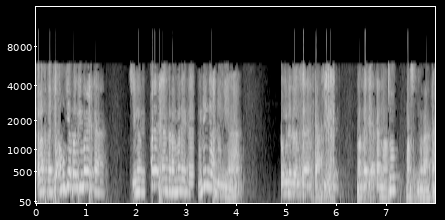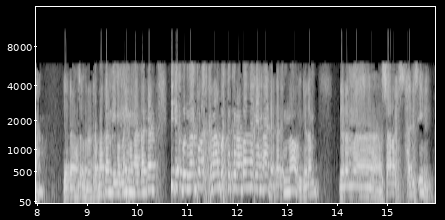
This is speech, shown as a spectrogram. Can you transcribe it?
telah terjadi hujah bagi mereka. Sehingga pada antara mereka meninggal dunia, kemudian dalam keadaan kafir, maka dia akan masuk masuk neraka. Masuk neraka. Bahkan Imam Nawawi mengatakan tidak bermanfaat kerabat kekerabatan yang ada kata Imam Nawawi dalam dalam uh, syarah hadis ini.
